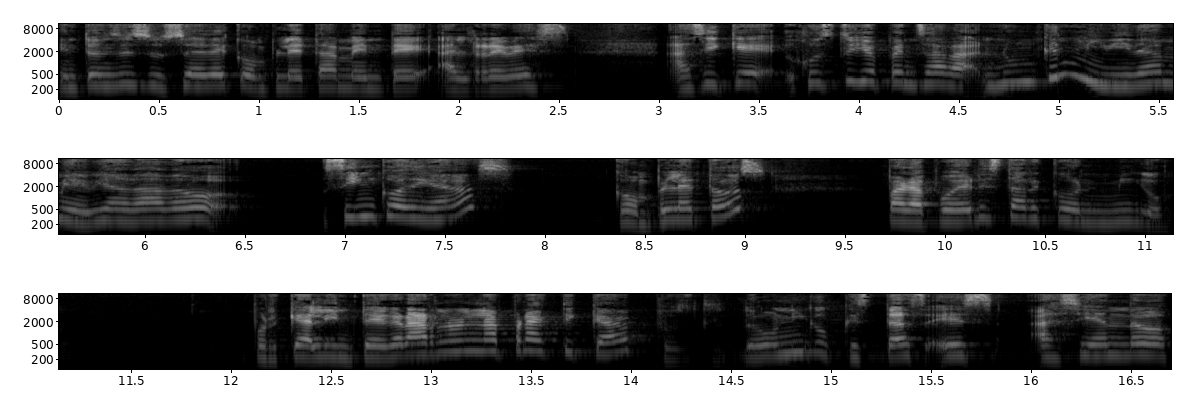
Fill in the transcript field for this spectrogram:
Entonces sucede completamente al revés. Así que justo yo pensaba, nunca en mi vida me había dado cinco días completos para poder estar conmigo. Porque al integrarlo en la práctica, pues lo único que estás es haciendo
